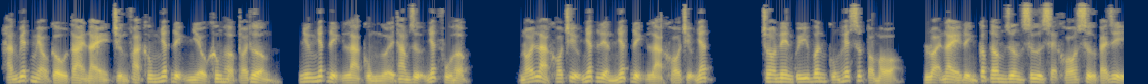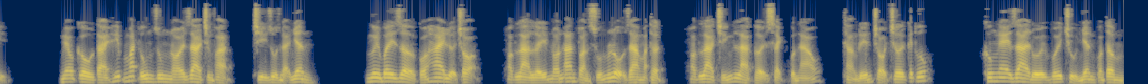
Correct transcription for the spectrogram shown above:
hắn biết mèo cầu tài này trừng phạt không nhất định nhiều không hợp thói thường, nhưng nhất định là cùng người tham dự nhất phù hợp. Nói là khó chịu nhất liền nhất định là khó chịu nhất. Cho nên quý vân cũng hết sức tò mò, loại này đỉnh cấp âm dương sư sẽ khó xử cái gì? Mèo cầu tài híp mắt ung dung nói ra trừng phạt, chỉ dùn đại nhân. Ngươi bây giờ có hai lựa chọn, hoặc là lấy nón an toàn xuống lộ ra mặt thật, hoặc là chính là cởi sạch quần áo, thẳng đến trò chơi kết thúc. Không nghe ra đối với chủ nhân quan tâm,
